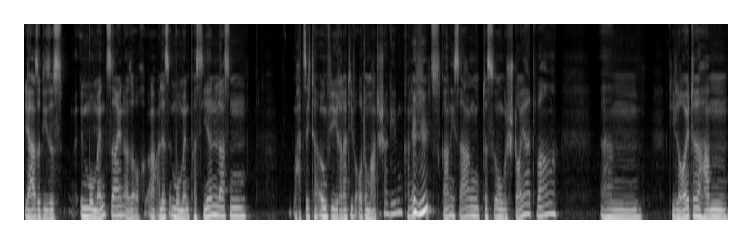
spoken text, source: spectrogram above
ja, also dieses im Moment sein, also auch äh, alles im Moment passieren lassen, hat sich da irgendwie relativ automatisch ergeben. Kann ich mhm. jetzt gar nicht sagen, ob das so gesteuert war. Ähm, die Leute haben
